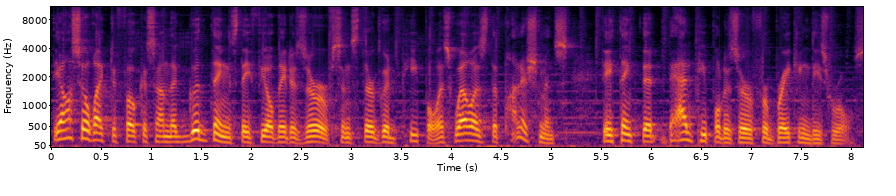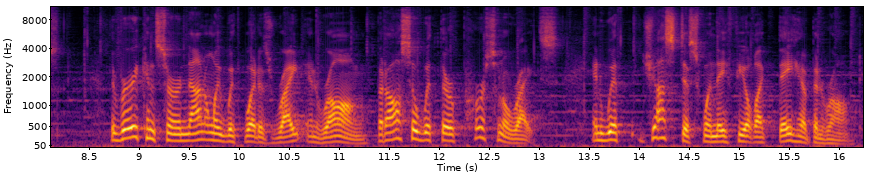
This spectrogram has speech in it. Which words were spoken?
They also like to focus on the good things they feel they deserve since they're good people, as well as the punishments they think that bad people deserve for breaking these rules. They're very concerned not only with what is right and wrong, but also with their personal rights and with justice when they feel like they have been wronged.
